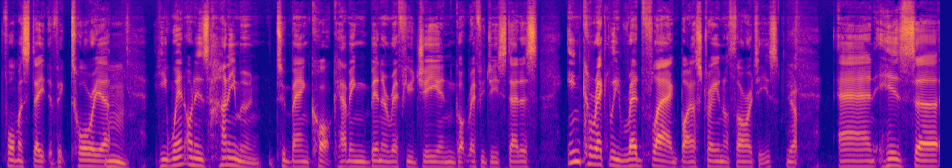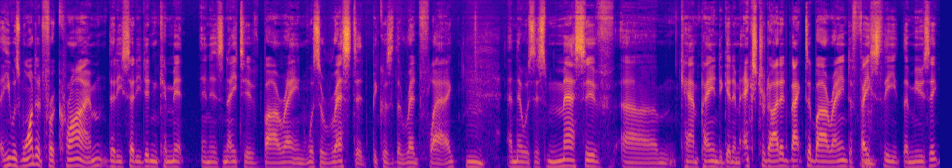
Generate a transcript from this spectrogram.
former state of Victoria. He went on his honeymoon to Bangkok, having been a refugee and got refugee status, incorrectly red flagged by Australian authorities. Yep. And his uh, he was wanted for a crime that he said he didn't commit in his native Bahrain. Was arrested because of the red flag, and there was this massive um, campaign to get him extradited back to Bahrain to face the the music.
